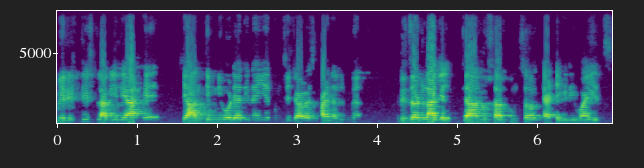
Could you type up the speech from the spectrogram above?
मेरिट लिस्ट लागलेली आहे ही अंतिम निवड यादी नाहीये. तुमची ज्यावेळेस फायनल रिझल्ट लागेल त्यानुसार तुमचं कॅटेगरी वाईज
